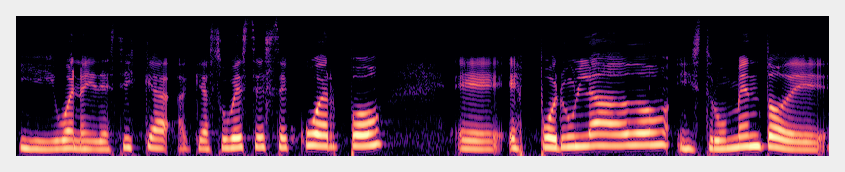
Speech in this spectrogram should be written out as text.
Y bueno, y decís que a, que a su vez ese cuerpo eh, es por un lado instrumento de,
